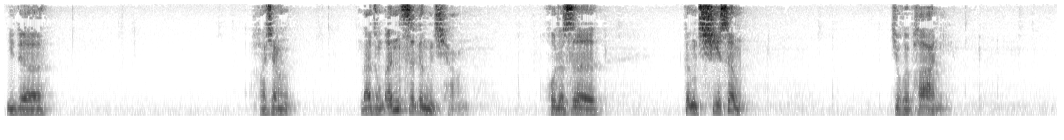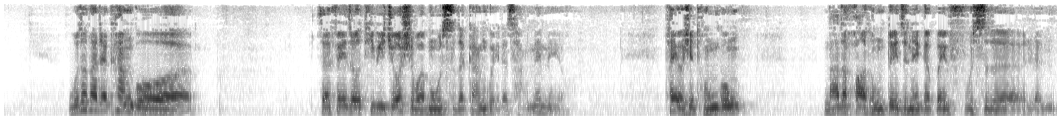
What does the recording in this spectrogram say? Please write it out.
你的好像哪种恩赐更强，或者是。更气盛，就会怕你。我不知道大家看过在非洲 TB Joshua 牧师的赶鬼的场面没有？他有些童工拿着话筒对着那个被服侍的人，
